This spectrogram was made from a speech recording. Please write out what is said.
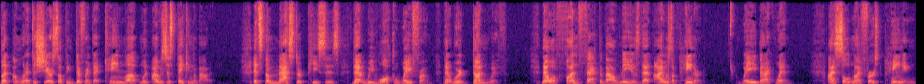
but I wanted to share something different that came up when I was just thinking about it. It's the masterpieces that we walk away from, that we're done with. Now, a fun fact about me is that I was a painter way back when. I sold my first painting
